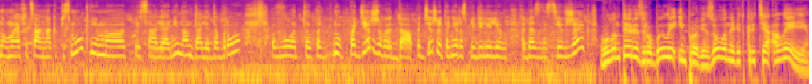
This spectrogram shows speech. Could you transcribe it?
ну, мы официально письмо к ним э, писали, они нам дали добро, вот, под- ну, поддерживают, да, поддерживают, они распределили обязанности в ЖЭК, Волонтери зробили імпровізоване відкриття алеї.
